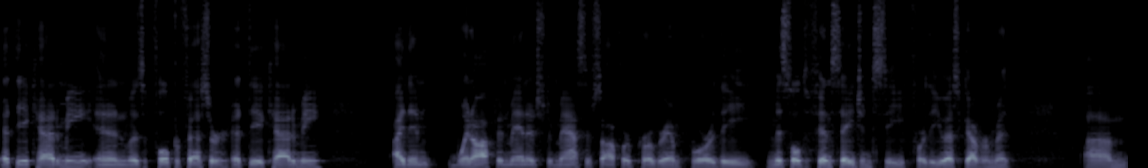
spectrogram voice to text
at the Academy and was a full professor at the Academy. I then went off and managed a massive software program for the Missile Defense Agency for the U.S. government um,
